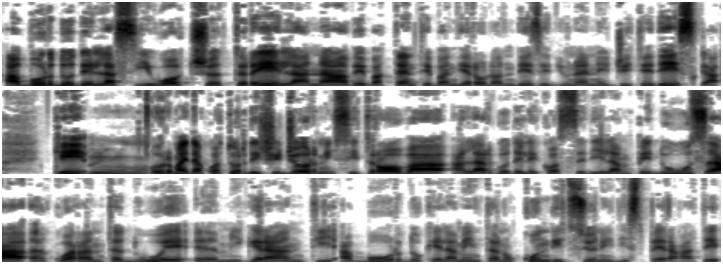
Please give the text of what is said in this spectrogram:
a bordo della Sea-Watch 3, la nave battente bandiera olandese di un'NG tedesca che mh, mm, ormai da 14 giorni si trova a largo delle coste di Lampedusa, eh, 42 eh, migranti a bordo che lamentano condizioni disperate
